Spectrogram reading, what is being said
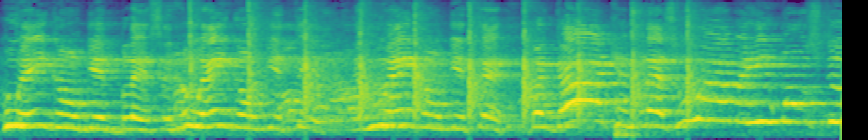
who ain't gonna get blessed and who ain't gonna get this and who ain't gonna get that. But God can bless whoever He wants to,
